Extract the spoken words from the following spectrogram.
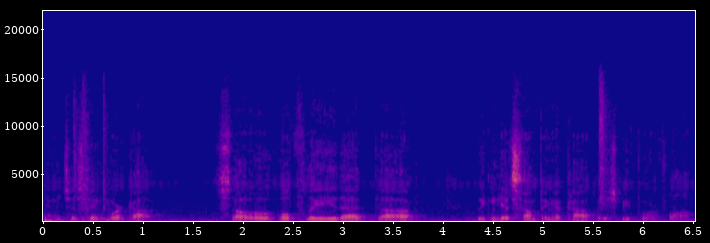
and it just didn't work out. So hopefully that uh, we can get something accomplished before fall.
